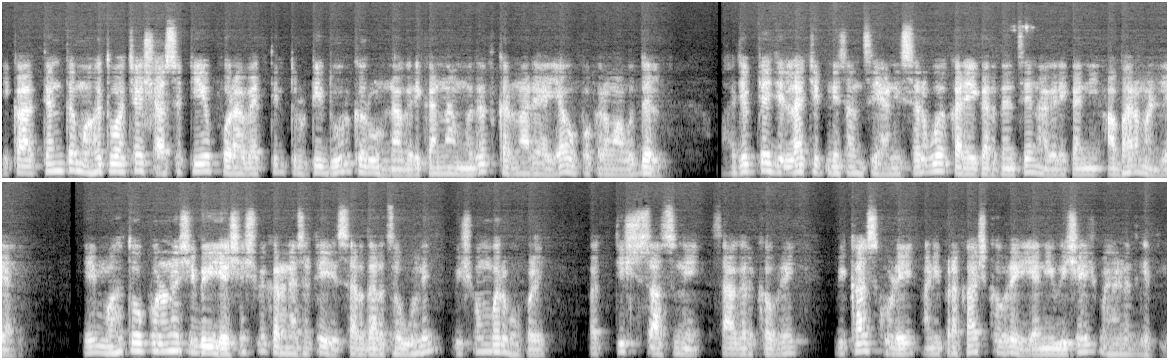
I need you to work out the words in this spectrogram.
एका अत्यंत महत्त्वाच्या शासकीय पुराव्यातील त्रुटी दूर करून नागरिकांना मदत करणाऱ्या या उपक्रमाबद्दल भाजपच्या जिल्हा चिटणीसांचे आणि सर्व कार्यकर्त्यांचे नागरिकांनी आभार मानले आहेत. हे महत्त्वपूर्ण शिबिर यशस्वी करण्यासाठी सरदार चौगुले विश्वंभर भोपळे अतिश सासने सागर कवरे विकास खुडे आणि प्रकाश कवरे यांनी विशेष मेहनत घेतली.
